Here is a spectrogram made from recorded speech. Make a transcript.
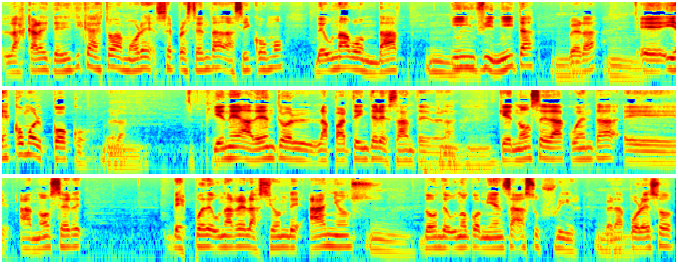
las características de estos amores se presentan así como de una bondad infinita, ¿verdad? Eh, y es como el coco, ¿verdad? Tiene adentro la parte interesante, ¿verdad? Que no se da cuenta eh, a no ser después de una relación de años mm. donde uno comienza a sufrir, ¿verdad? Mm. Por eso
